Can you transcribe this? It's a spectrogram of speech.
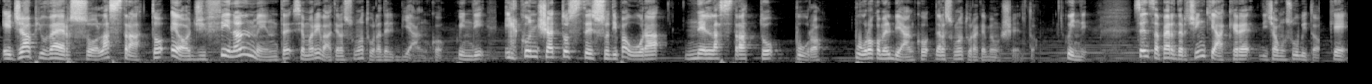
e già più verso l'astratto e oggi finalmente siamo arrivati alla sfumatura del bianco. Quindi il concetto stesso di paura nell'astratto puro, puro come il bianco della sfumatura che abbiamo scelto. Quindi, senza perderci in chiacchiere, diciamo subito che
